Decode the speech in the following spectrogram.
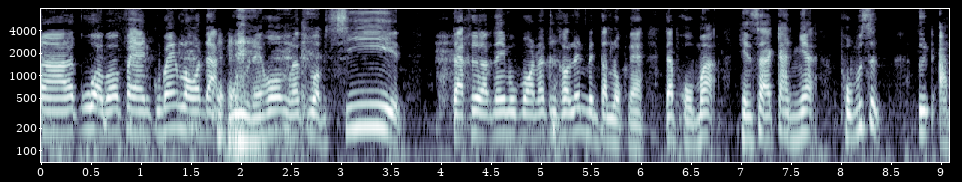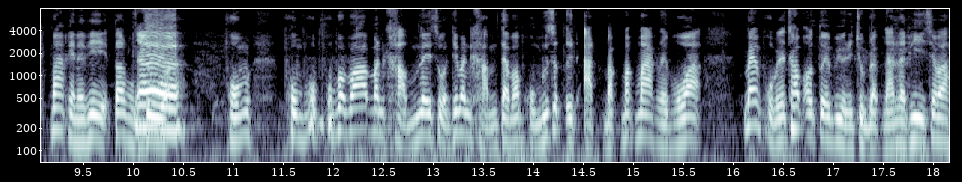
มาแล้วกูแบบว่าแฟนกูแม่งรอดักกูอยู่ในห้องแล้วกูแบบชีด แต่คือแบบในมุมมองนั้นคือเขาเล่นเป็นตลกไงแต่ผมอะเห็นสถานการณ์เนี้ยผมรู้สึกอึดอัดมากเลยนะพี่ ตอนผมเอดูออะผมผมผมผมแบบว่ามันขำในส่วนที่มันขำแต่ว่าผมรู้สึกอึดอัดแบบมากๆเลยเพราะว่าแม่งผมจะชอบเอาตัวเองไปอยู่ในจุดแบบนั้นนะพี่ใช่ป่ะ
